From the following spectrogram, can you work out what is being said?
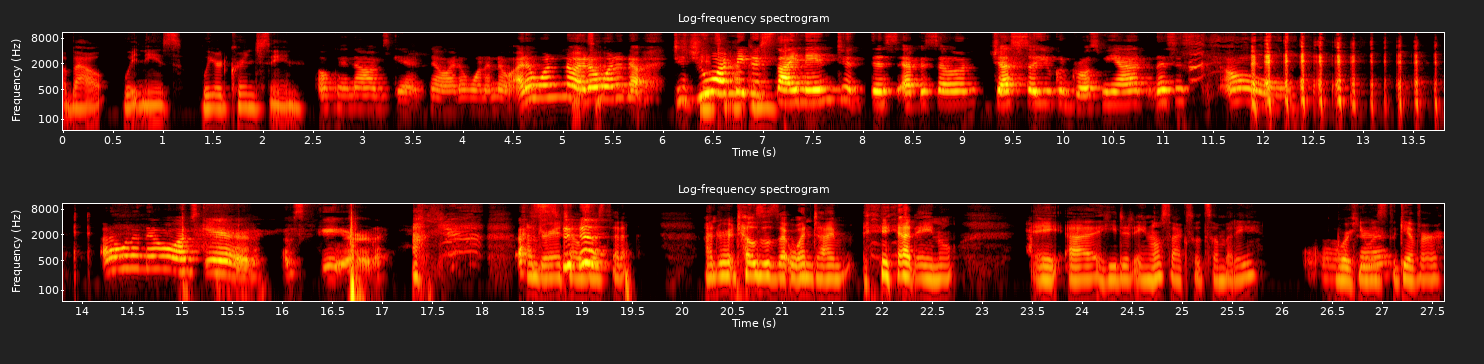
about Whitney's weird cringe scene. Okay, now I'm scared. No, I don't want to know. I don't want to know. I don't want to know. Did you it's want me to sign in to this episode just so you could gross me out? This is oh, I don't want to know. I'm scared. I'm scared. Andrea tells us that Andrea tells us that one time he had anal. A, uh, he did anal sex with somebody where he was the giver,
